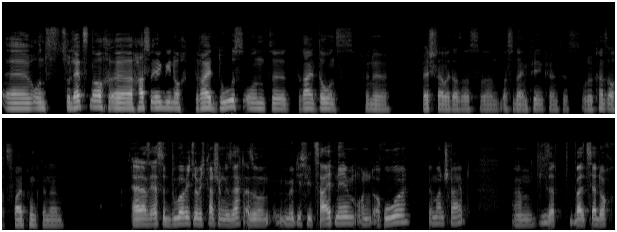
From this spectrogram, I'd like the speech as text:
Äh, und zuletzt noch, äh, hast du irgendwie noch drei Do's und äh, drei Don'ts für eine Bachelorarbeit, also was, äh, was du da empfehlen könntest? Oder du kannst auch zwei Punkte nennen. Äh, das erste Du habe ich, glaube ich, gerade schon gesagt, also möglichst viel Zeit nehmen und auch Ruhe, wenn man schreibt. Ähm, wie gesagt, weil es ja doch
